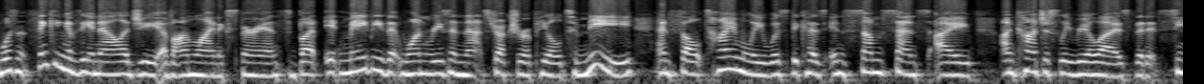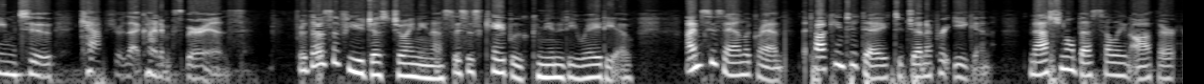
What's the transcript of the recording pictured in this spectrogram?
wasn't thinking of the analogy of online experience but it may be that one reason that structure appealed to me and felt timely was because in some sense i unconsciously realized that it seemed to capture that kind of experience. For those of you just joining us this is KBOO community radio i'm suzanne legrand talking today to jennifer egan national best-selling author,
